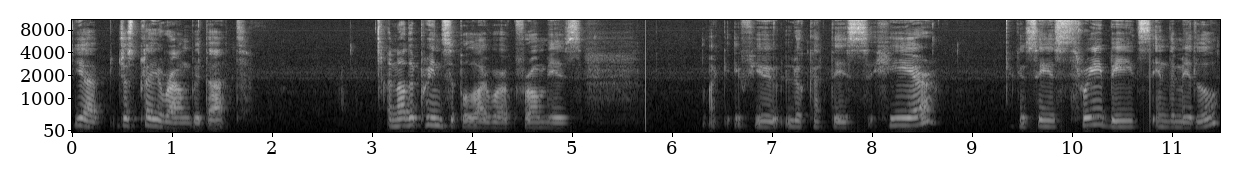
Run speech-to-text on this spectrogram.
yeah just play around with that another principle I work from is like if you look at this here can see is three beads in the middle.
